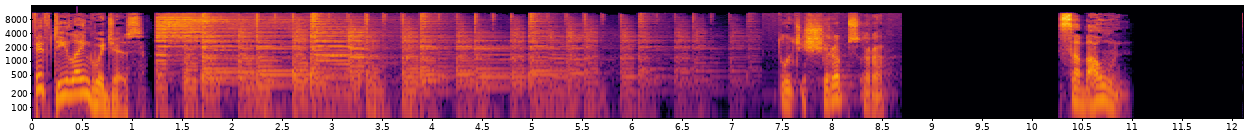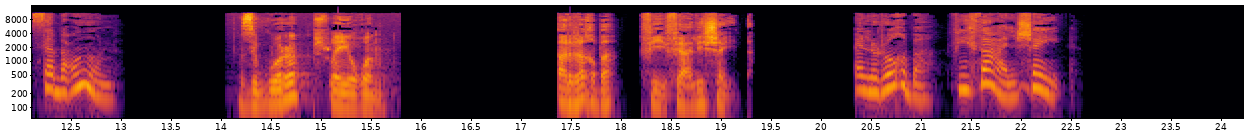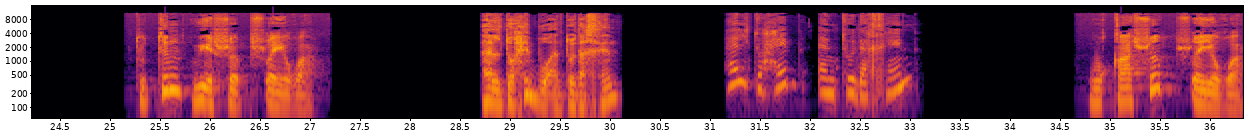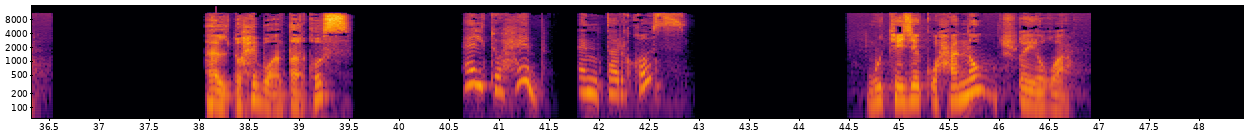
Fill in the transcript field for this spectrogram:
50 languages. 70 سبعون زغورة بشويغون الرغبة في فعل شيء الرغبة في فعل شيء تتم ويشو بشويغون هل تحب أن تدخن؟ هل تحب أن تدخن؟ وقاشب شيغة هل تحب أن ترقص؟ هل تحب أن ترقص؟ وتيزك وحنو شيغة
